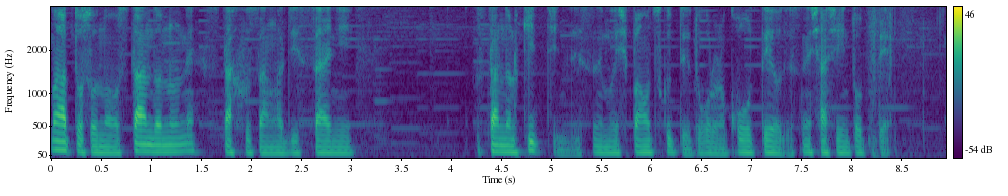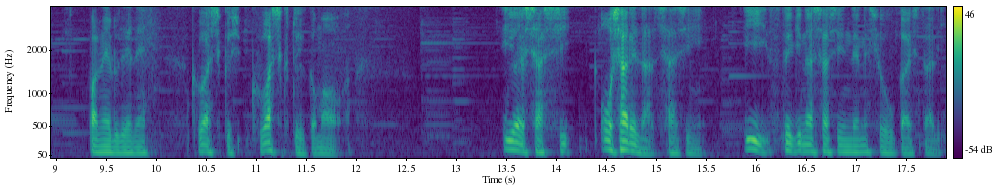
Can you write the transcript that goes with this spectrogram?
まあ、あとそのスタンドのねスタッフさんが実際にスタンドのキッチンでですね蒸しパンを作ってるところの工程をですね写真撮ってパネルでね詳しく詳しくというかまあいわゆる写真おしゃれな写真いい素敵な写真でね紹介したり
